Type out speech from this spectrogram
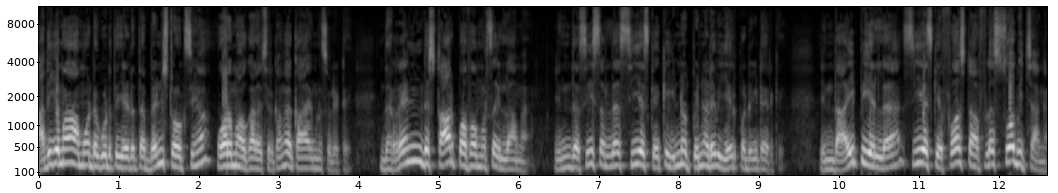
அதிகமாக அமௌண்ட்டை கொடுத்து எடுத்த பென் ஸ்டோக்ஸையும் ஓரமாக உட்கார வச்சுருக்காங்க காயம்னு சொல்லிட்டு. இந்த ரெண்டு ஸ்டார் பர்ஃபார்மர்ஸும் இல்லாமல் இந்த சீசனில் சிஎஸ்கேக்கு இன்னும் பின்னடைவு ஏற்பட்டுக்கிட்டே இருக்குது இந்த ஐபிஎல்ல சிஎஸ்கே ஃபர்ஸ்ட் ஹாஃபில் சோபிச்சாங்க.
